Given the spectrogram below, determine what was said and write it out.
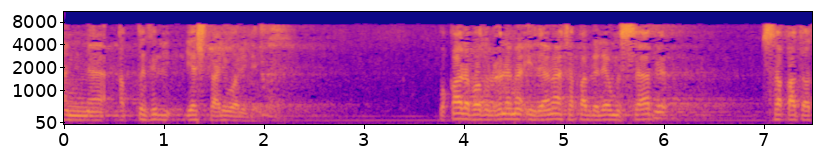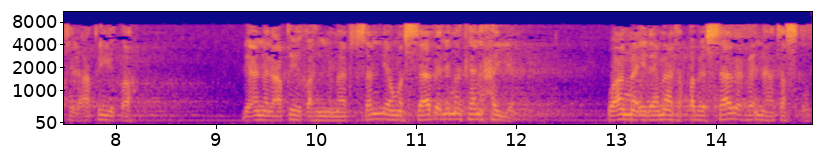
أن الطفل يشفع لوالديه. وقال بعض العلماء إذا مات قبل اليوم السابع سقطت العقيقة لأن العقيقة إنما تسن يوم السابع لمن كان حيا. وأما إذا مات قبل السابع فإنها تسقط.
